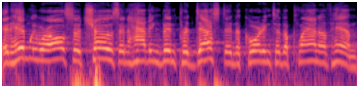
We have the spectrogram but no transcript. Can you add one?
In him we were also chosen, having been predestined according to the plan of him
